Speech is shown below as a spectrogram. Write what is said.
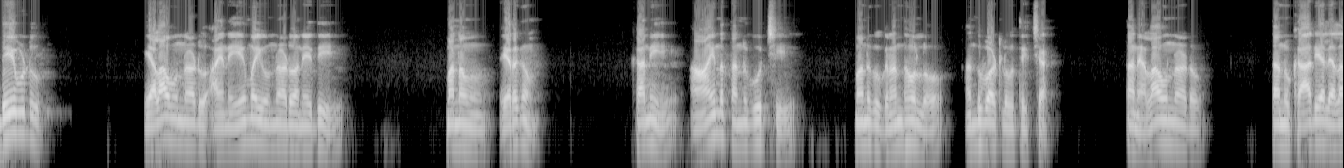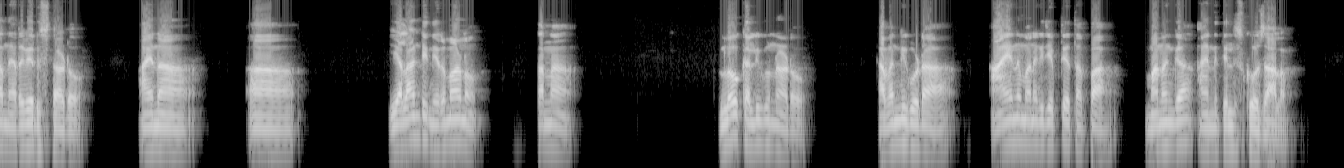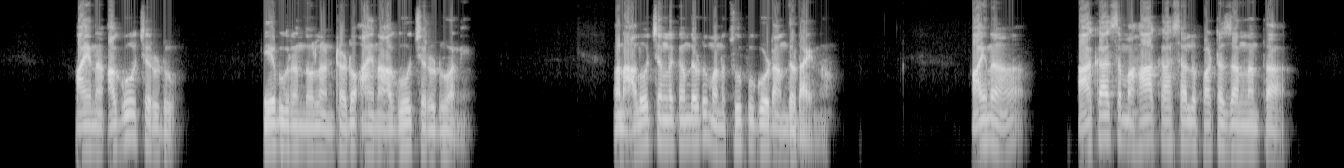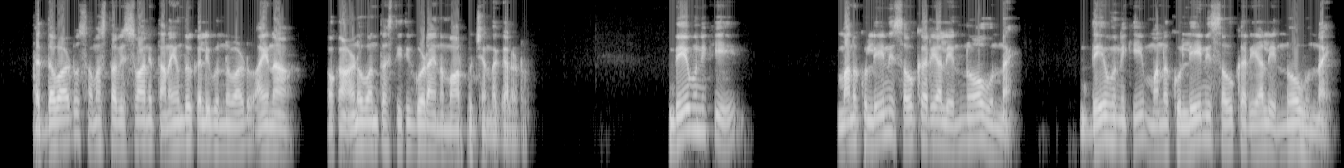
దేవుడు ఎలా ఉన్నాడు ఆయన ఏమై ఉన్నాడు అనేది మనం ఎరగం. కానీ ఆయన తను గూర్చి మనకు గ్రంథంలో అందుబాటులో తెచ్చాడు. తను ఎలా ఉన్నాడో తను కార్యాలు ఎలా నెరవేరుస్తాడో ఆయన ఎలాంటి నిర్మాణం తన లో కలిగి ఉన్నాడో అవన్నీ కూడా ఆయన మనకి చెప్తే తప్ప మనంగా ఆయన తెలుసుకోజాలం. ఆయన అగోచరుడు. ఏబు గ్రంథంలో అంటాడు ఆయన అగోచరుడు అని. మన ఆలోచనలకు అందడు మన చూపు కూడా అందడు ఆయన. ఆయన ఆకాశ మహాకాశాలు పట్టజాలనంత పెద్దవాడు సమస్త విశ్వాన్ని తన ఎందు కలిగి ఉన్నవాడు ఆయన ఒక అణువంత స్థితి కూడా ఆయన మార్పు చెందగలడు. దేవునికి మనకు లేని సౌకర్యాలు ఎన్నో ఉన్నాయి. దేవునికి మనకు లేని సౌకర్యాలు ఎన్నో ఉన్నాయి.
